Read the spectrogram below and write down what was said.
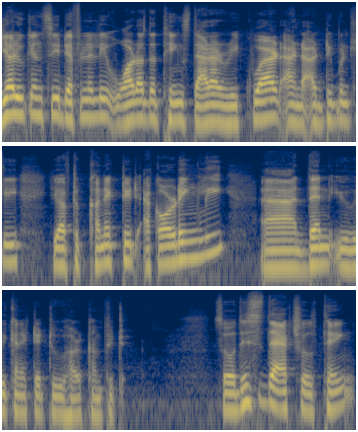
here you can see definitely what are the things that are required and ultimately you have to connect it accordingly and then you'll be connected to her computer. So this is the actual thing.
